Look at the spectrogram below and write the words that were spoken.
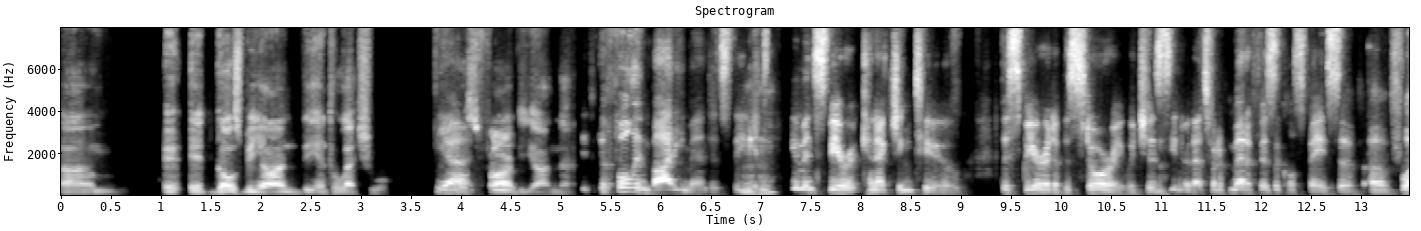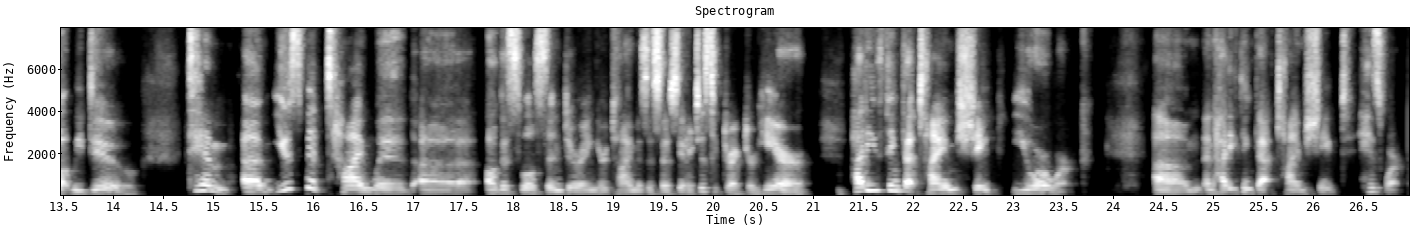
um, it, it goes beyond the intellectual yeah goes far the, beyond that it's the full embodiment it's the mm-hmm. it's human spirit connecting to the spirit of the story which is mm-hmm. you know that sort of metaphysical space of of what we do tim um, you spent time with uh, august wilson during your time as associate artistic director here how do you think that time shaped your work Um, and how do you think that time shaped his work?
